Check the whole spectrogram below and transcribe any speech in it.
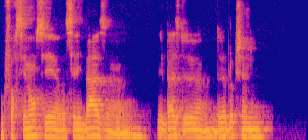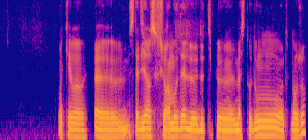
donc forcément, c'est euh, c'est les bases, euh, les bases de, de la blockchain. Ok, ouais, ouais. Euh, c'est-à-dire sur un modèle de, de type euh, Mastodon, un truc dans le genre?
